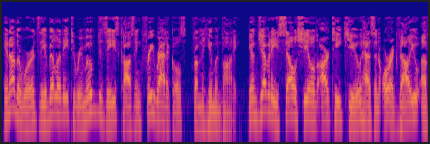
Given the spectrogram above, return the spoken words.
In other words, the ability to remove disease-causing free radicals from the human body. Youngevity's Cell Shield RTQ has an ORAC value of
